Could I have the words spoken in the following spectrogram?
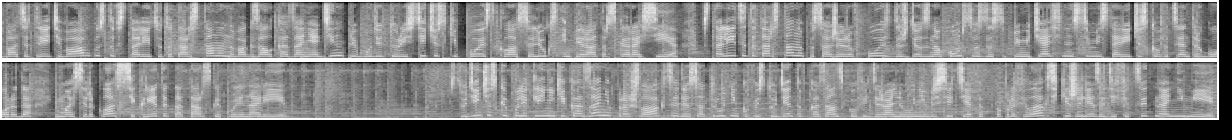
23 августа в столицу Татарстана на вокзал Казань-1 прибудет туристический поезд класса «Люкс Императорская Россия». В столице Татарстана пассажиров поезда ждет знакомство с достопримечательностями исторического центра города и мастер-класс «Секреты татарской кулинарии». Студенческой поликлинике Казани прошла акция для сотрудников и студентов Казанского федерального университета по профилактике железодефицитной анемии.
